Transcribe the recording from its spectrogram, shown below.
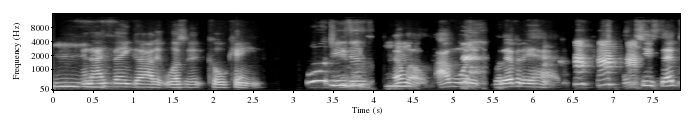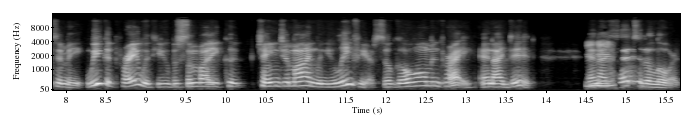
Mm-hmm. And I mm. thank God it wasn't cocaine. Oh, Jesus. Was, mm-hmm. Hello. I wanted whatever they had. and she said to me, We could pray with you, but somebody could change your mind when you leave here. So go home and pray. And I did. Mm-hmm. And I mm-hmm. said to the Lord,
